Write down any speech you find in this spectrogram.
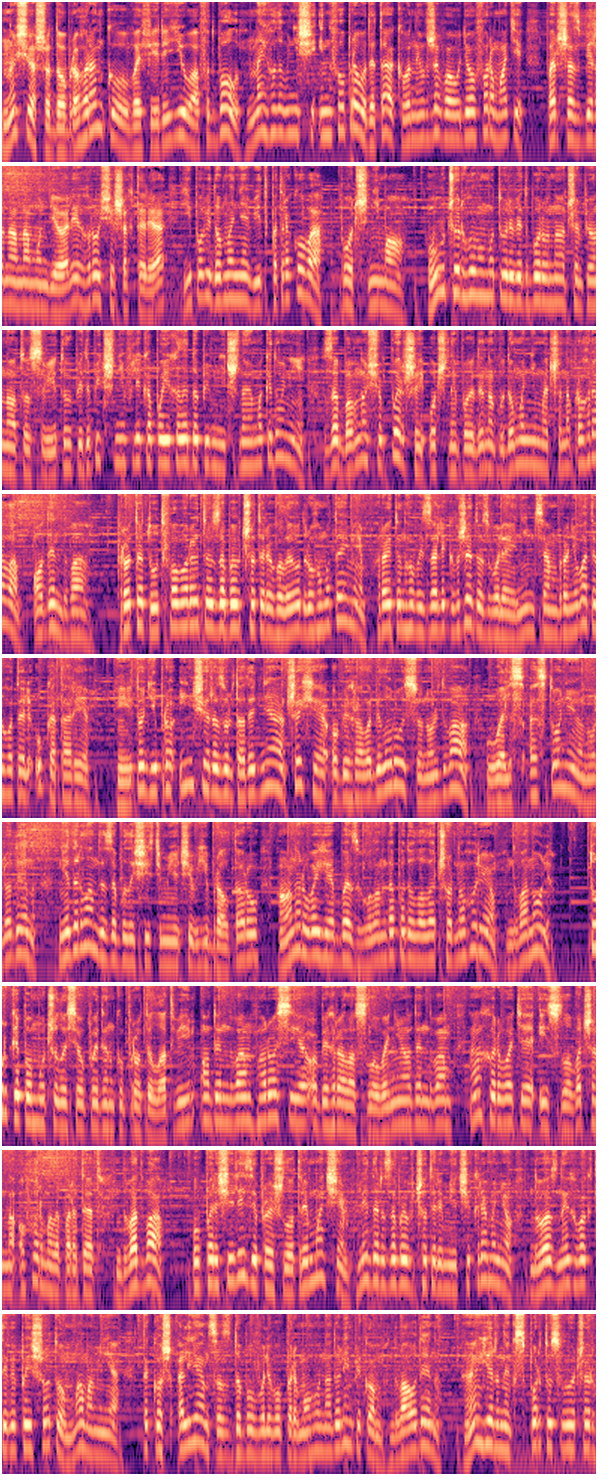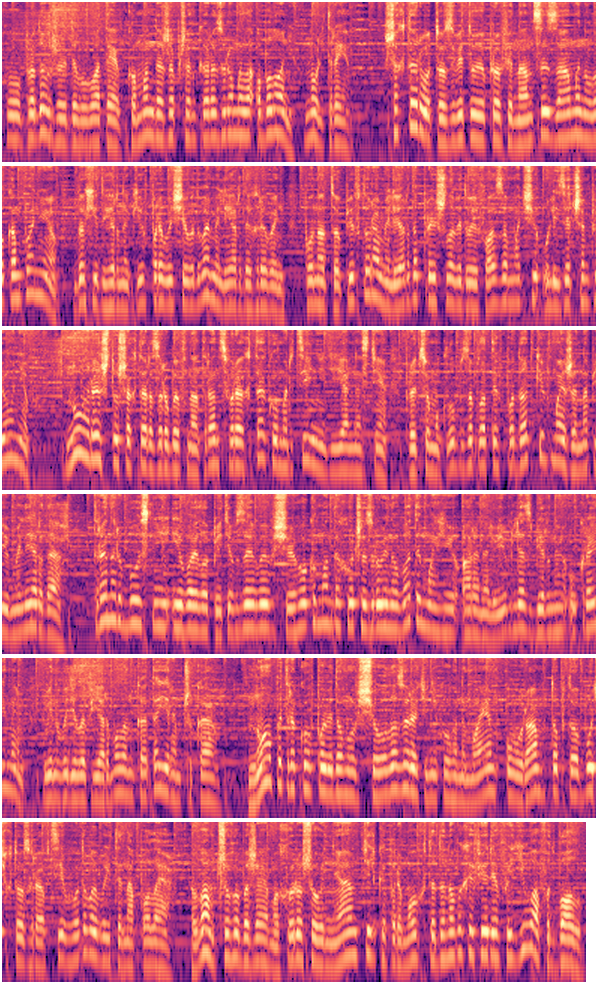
Ну що ж, доброго ранку в ефірі ЮА Футбол. Найголовніші інфопроводи. Так, вони вже в аудіоформаті. Перша збірна на мундіалі, гроші Шахтаря і повідомлення від Петракова. Почнімо. У черговому турі відбору на чемпіонату світу підопічні Фліка поїхали до Північної Македонії. Забавно, що перший очний поєдинок вдома Німеччина програла 1-2. Проте тут фаворит забив 4 голи у другому таймі. Рейтинговий залік вже дозволяє німцям бронювати готель у Катарі. І тоді про інші результати дня Чехія обіграла Білорусю 0-2, Уельс Естонію 0-1, Нідерланди забили 6 м'ячів Гібралтару, а Норвегія без Голланда подолала Чорногорію 2-0. Турки помучилися у поєдинку проти Латвії 1-2, Росія обіграла Словенію 1-2, а Хорватія і Словаччина оформили паритет 2-2. У першій лізі пройшло три матчі. Лідер забив чотири м'ячі Кременю, два з них в активі Пейшоту, мама мія. Також Альянс здобув вольову перемогу над Олімпіком 2-1. А гірник спорту, свою чергу, продовжує дивувати. Команда Жабченка розгромила оболонь 0-3. Шахтароту звітує про фінанси за минулу кампанію. Дохід гірників перевищив 2 мільярди гривень. Понад півтора мільярда прийшло від УЄФА за матчі у лізі чемпіонів. Ну а решту Шахтар заробив на трансферах та комерційній діяльності. При цьому клуб заплатив податків майже на півмільярда. Тренер Боснії Івайло Пєтєв заявив, що його команда хоче зруйнувати магію Арена Львів для збірної України. Він виділив Ярмоленка та Єремчука. Ну а Петраков повідомив, що у Лазареті нікого немає. Ура, тобто будь-хто з гравців готовий вийти на поле. Вам чого бажаємо хорошого дня, тільки перемог та до нових ефірів ЮА Футбол.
